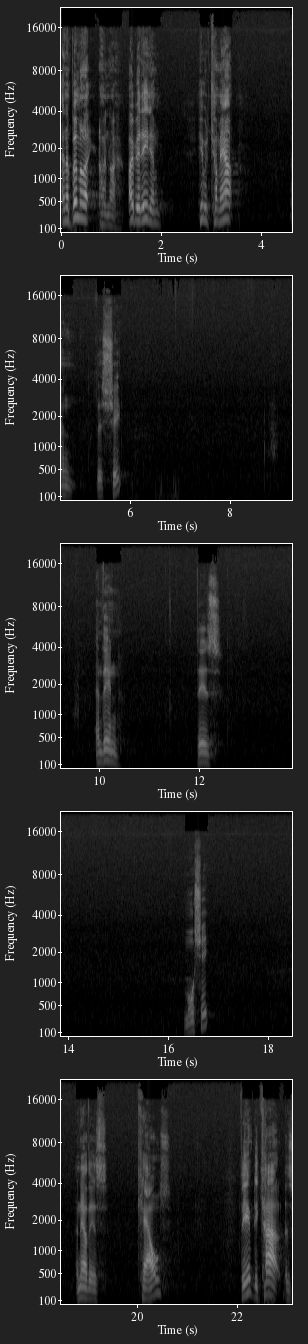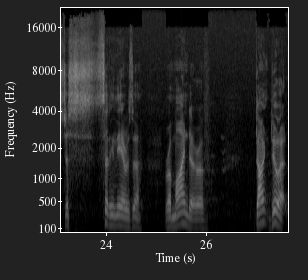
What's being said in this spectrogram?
And Abimelech, oh no, Obed Edom, he would come out and there's sheep. And then there's more sheep. And now there's cows. The empty cart is just sitting there as a reminder of don't do it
